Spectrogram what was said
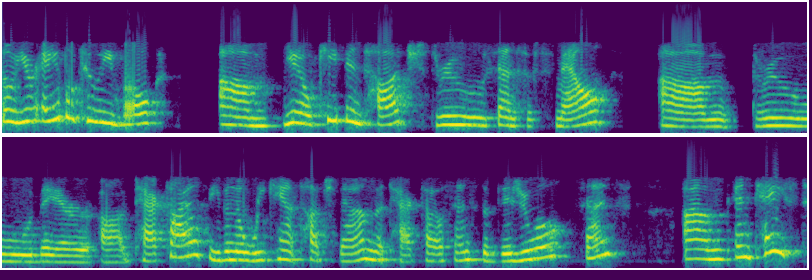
So you're able to evoke, um, you know, keep in touch through sense of smell, um, through their uh, tactile, even though we can't touch them, the tactile sense, the visual sense, um, and taste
